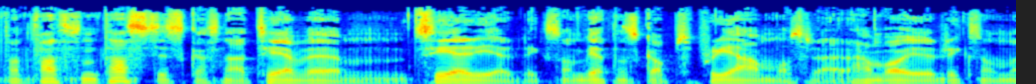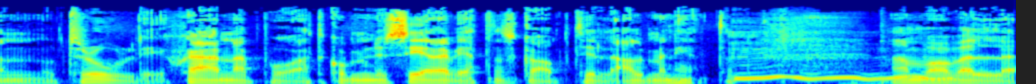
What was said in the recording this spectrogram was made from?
fantastiska såna tv-serier, liksom, vetenskapsprogram och sådär. Han var ju liksom en otrolig stjärna på att kommunicera vetenskap till allmänheten. Mm, mm, mm. Han var väl eh,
